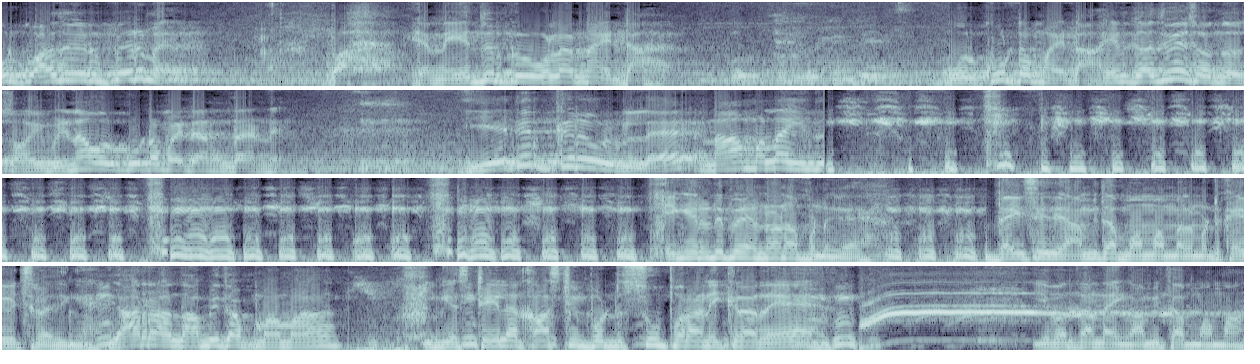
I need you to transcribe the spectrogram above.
ஒரு அது ஒரு பெருமை. வா என்னை எதிர்க்கிறவங்கள என்ன ஆயிட்டான்? ஒரு கூட்டம் ஆயிட்டான் எனக்கு அதுவே சந்தோஷம். இப்படின்னா ஒரு கூட்டம் ஆயிட்டான்னு எதிர்க்கிறவர்கள நாமெல்லாம் இந்த எங்க ரெண்டு பேரும் என்னன்னா பண்ணுங்க. தயவுசெய்து அமிதாப் மாமா மேல மட்டும் கை வச்சிடாதீங்க. யாரா அந்த அமிதாப் மாமா? இங்க ஸ்டைலா காஸ்டியூம் போட்டு சூப்பரா நிக்கிறாரு. இவர் தான்டா எங்க அமிதாப் மாமா.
